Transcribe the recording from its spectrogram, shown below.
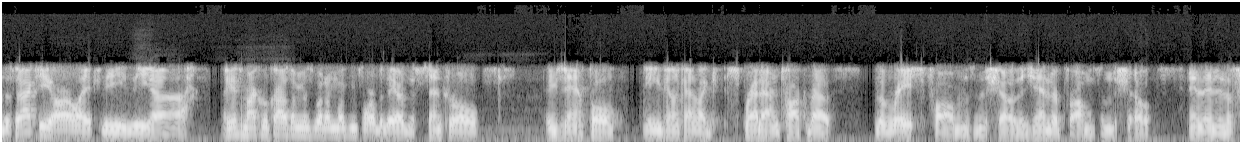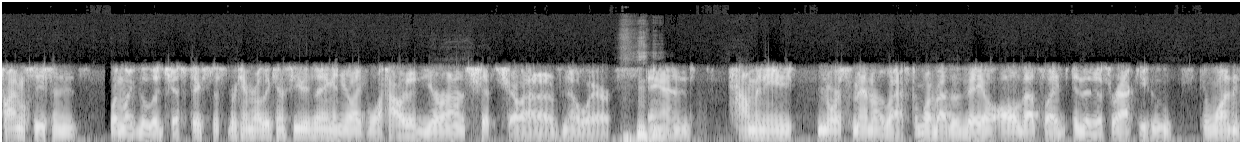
the Dothraki are like the the uh, I guess microcosm is what I'm looking for, but they are the central example. You can kind of like spread out and talk about the race problems in the show, the gender problems in the show, and then in the final season, when like the logistics just became really confusing, and you're like, well, how did Euron's ship show out of nowhere, and how many Norsemen are left, and what about the Vale? All that's like in the Dothraki, who in one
